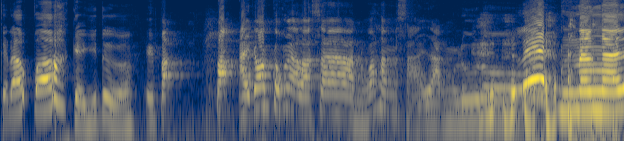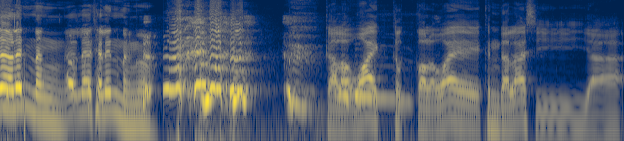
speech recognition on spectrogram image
kenapa kayak gitu Eh Pak, Pak, Aiko kok nggak alasan, Walang sayang lu lo. le neng aja le neng le kalian neng oh. kalau wae kalau wae kendala sih ya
